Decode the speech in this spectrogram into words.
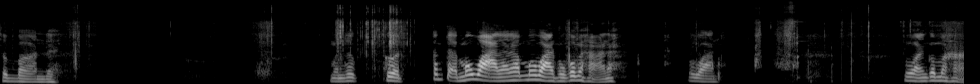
สบานเลย มันจะเกิดตั้งแต่เมื่อวานแล้วนะครับ เมื่อวานผมก็มาหานะ เมื่อวาน เมื่อวานก็มาหา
